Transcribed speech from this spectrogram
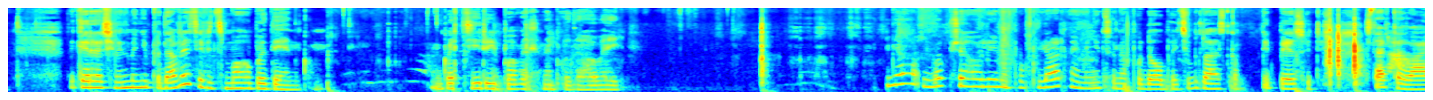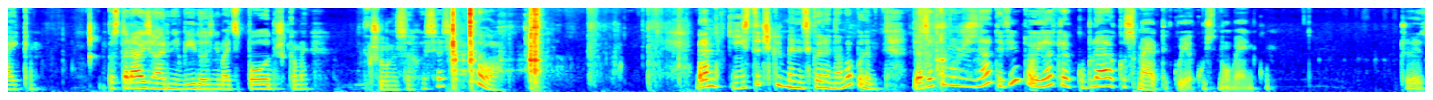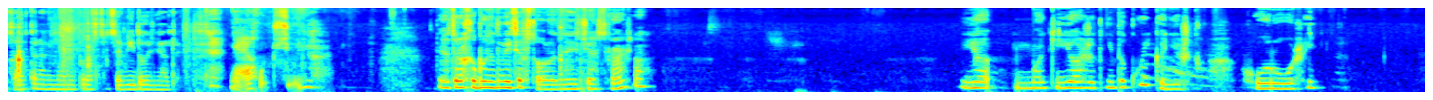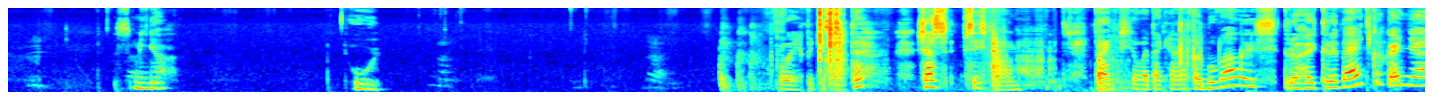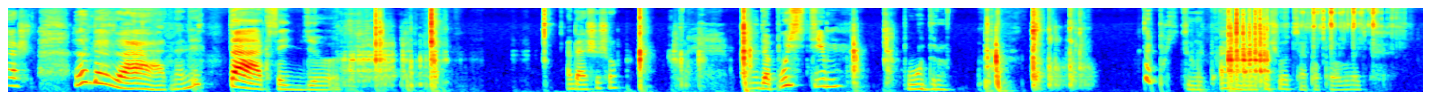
Таке речі, він мені подобається від мого будинку. На квартирі і поверх не буде говорити. Я взагалі не популярна, мені це не подобається. Будь ласка, підписуйтесь, ставте лайки. Постараюсь гарні відео знімати з подружками. Якщо вони согласяться, то. Беремо кісточки, в мене скоро нова буде. Я завтра можу зняти відео, як я купляю косметику якусь новеньку. Чи я завтра не можу просто це відео зняти? Ні, я хочу сьогодні. Я трохи буду дивитися в сторону, нічого страшного. Я макияжик не такой, конечно, хороший. С меня. Ой. Ой, почекайте. Сейчас все исправим. Так, все, вот так я нафарбовалась. Трохи кривенько, конечно. Ну да ладно, не так сойдет. А дальше что? Ну, допустим, пудра. Допустим. А, ні, я хочу оце попробувати.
